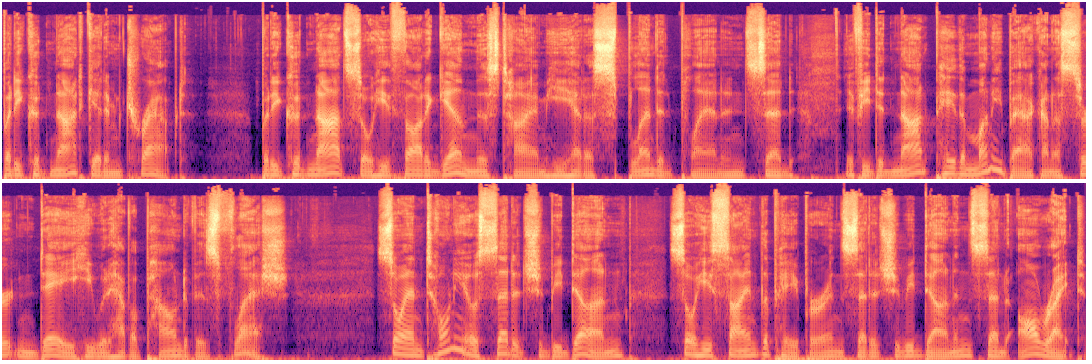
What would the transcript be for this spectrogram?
But he could not get him trapped, but he could not, so he thought again this time he had a splendid plan and said if he did not pay the money back on a certain day, he would have a pound of his flesh. So Antonio said it should be done, so he signed the paper and said it should be done and said, All right.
